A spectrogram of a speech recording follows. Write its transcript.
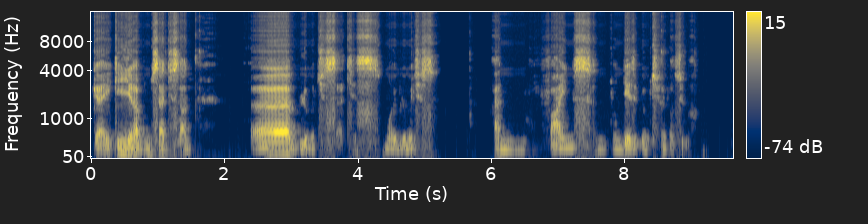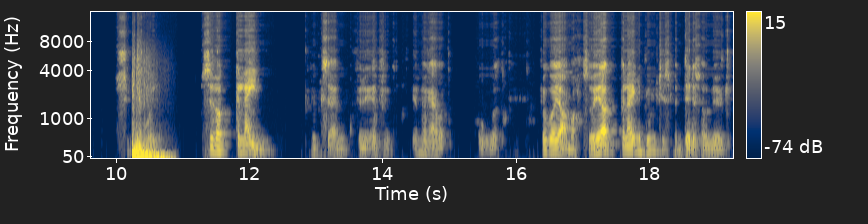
kijken. Hier heb ik een setje staan. Uh, bloemetjes setjes. Mooie bloemetjes. En vines. En van deze bloemetjes vind ik wel super. Super mooi. Ze zijn wel klein. Vind ik even. Ik wat. Oh, wat. Vind ik wel jammer. Zo heel kleine bloemetjes. Maar dit is wel leuk.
